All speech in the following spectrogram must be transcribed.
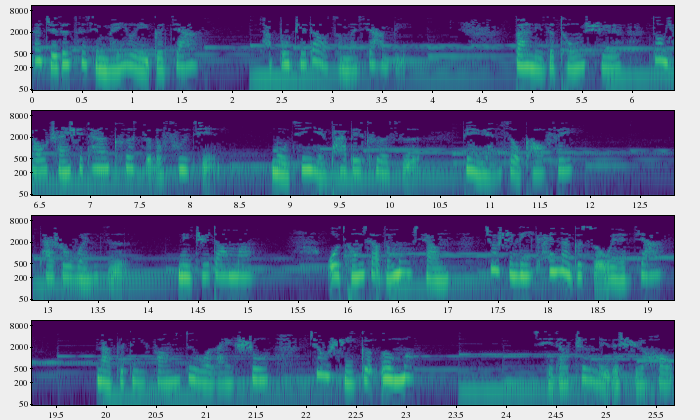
他觉得自己没有一个家，他不知道怎么下笔。班里的同学都谣传是他克死了父亲，母亲也怕被克死，便远走高飞。他说：“文子，你知道吗？”我从小的梦想就是离开那个所谓的家，那个地方对我来说就是一个噩梦。写到这里的时候，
